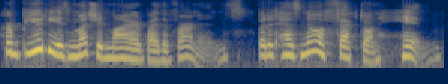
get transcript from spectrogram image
Her beauty is much admired by the Vernons, but it has no effect on him.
